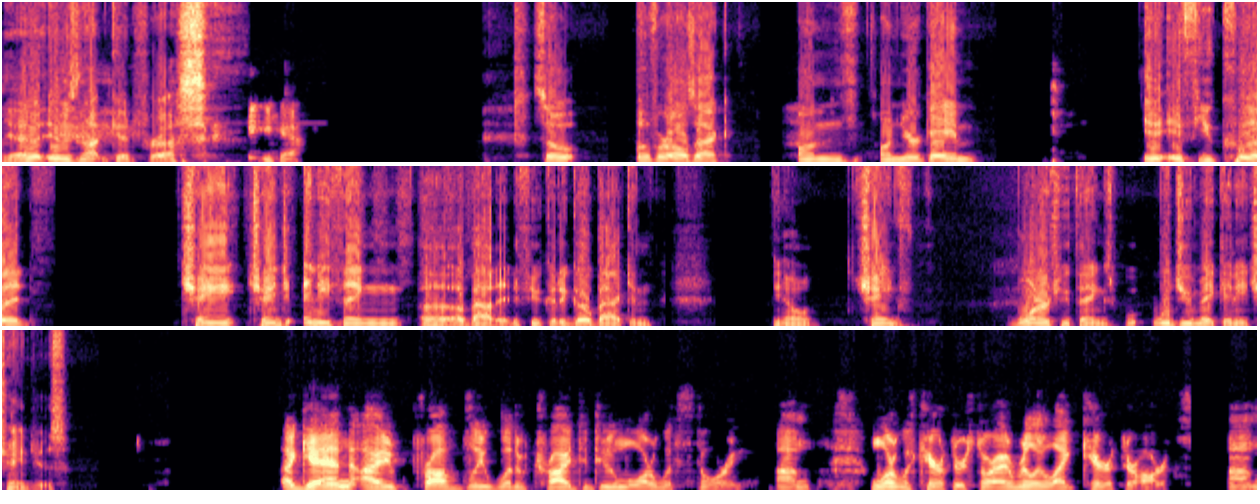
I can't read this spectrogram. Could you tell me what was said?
Yeah, it, it was not good for us. yeah. So overall, Zach, on on your game, if you could change change anything uh, about it, if you could go back and you know change one or two things, w- would you make any changes? again, I probably would have tried to do more with story, um, more with character story. I really like character arcs, um,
